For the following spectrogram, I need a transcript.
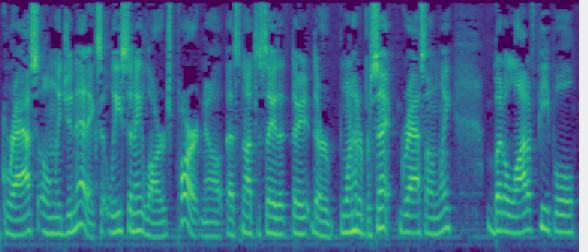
grass only genetics, at least in a large part. Now, that's not to say that they, they're 100% grass only, but a lot of people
